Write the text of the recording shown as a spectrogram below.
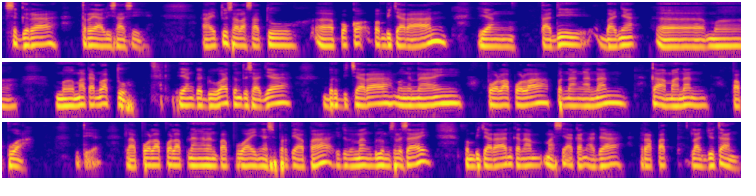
segera terrealisasi. Nah, itu salah satu uh, pokok pembicaraan yang tadi banyak uh, me memakan waktu. Yang kedua tentu saja berbicara mengenai pola-pola penanganan keamanan Papua gitu ya. Lah pola-pola penanganan Papua ini seperti apa itu memang belum selesai pembicaraan karena masih akan ada rapat lanjutan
